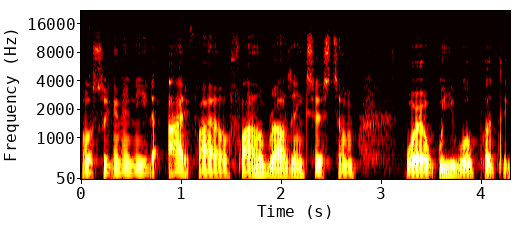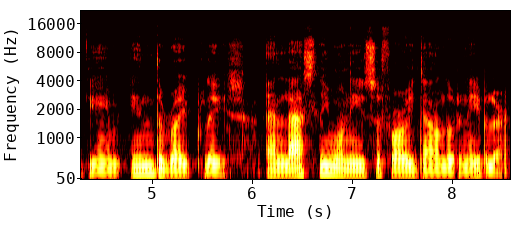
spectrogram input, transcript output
Also going to need iFile, file browsing system, where we will put the game in the right place. And lastly, we'll need Safari Download Enabler.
